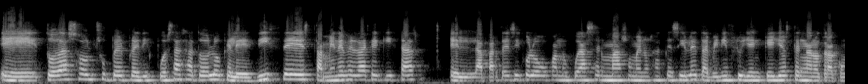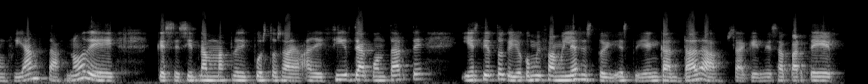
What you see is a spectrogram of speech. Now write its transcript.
eh, todas son súper predispuestas a todo lo que les dices, también es verdad que quizás la parte de psicólogo cuando pueda ser más o menos accesible también influye en que ellos tengan otra confianza, ¿no? De que se sientan más predispuestos a, decirte, a contarte. Y es cierto que yo con mis familias estoy, estoy encantada. O sea que en esa parte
